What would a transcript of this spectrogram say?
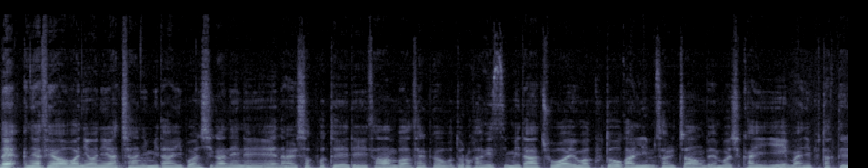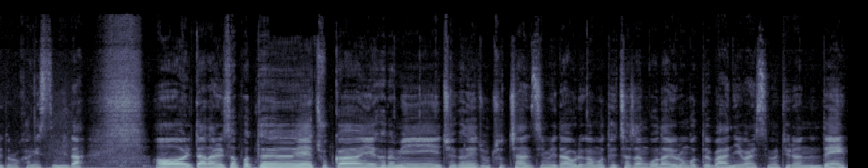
네, 안녕하세요. 와니와니 하찬입니다. 이번 시간에는 알 서포트에 대해서 한번 살펴보도록 하겠습니다. 좋아요와 구독, 알림 설정, 멤버십 가입 많이 부탁드리도록 하겠습니다. 어, 일단 알 서포트의 주가의 흐름이 최근에 좀 좋지 않습니다. 우리가 뭐 대차장고나 이런 것들 많이 말씀을 드렸는데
